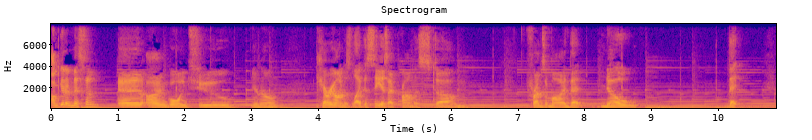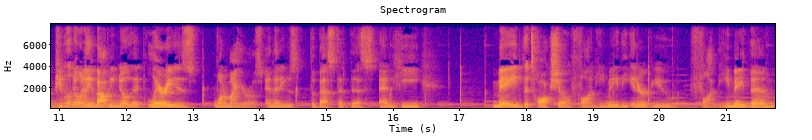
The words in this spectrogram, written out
I'm gonna miss him, and I'm going to, you know, carry on his legacy as I promised um, friends of mine that know that people that know anything about me know that Larry is one of my heroes and that he was the best at this and he made the talk show fun. He made the interview fun. He made them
